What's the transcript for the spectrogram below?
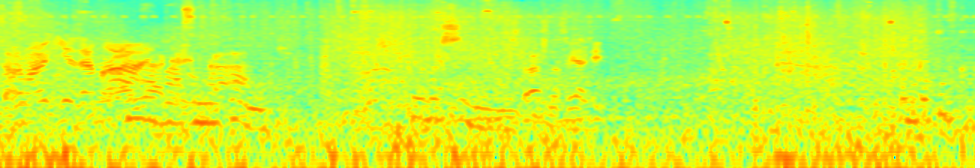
Штурмовики за мной. Стражна связи. Подготовка.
